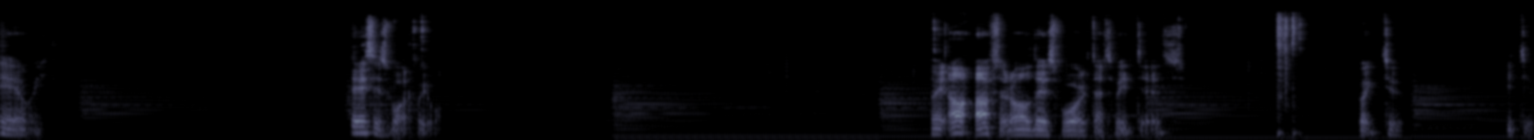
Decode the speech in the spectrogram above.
There we go. This is what we want. I mean, after all this work that we did, wait, to we do.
